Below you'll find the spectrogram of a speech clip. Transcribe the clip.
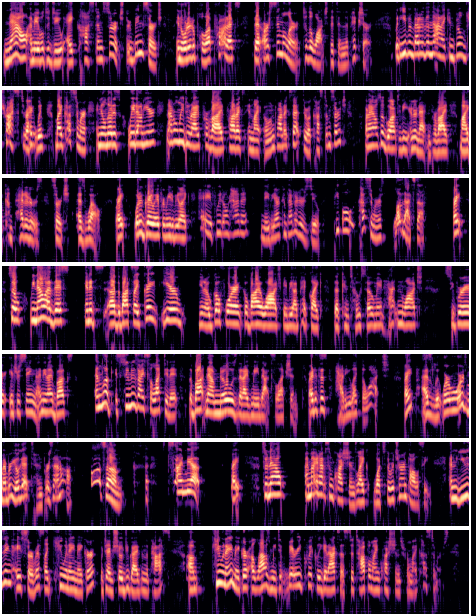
Now I'm able to do a custom search through Bing search in order to pull up products that are similar to the watch that's in the picture. But even better than that, I can build trust, right, with my customer. And you'll notice way down here, not only do I provide products in my own product set through a custom search, but I also go out to the internet and provide my competitors search as well, right? What a great way for me to be like, hey, if we don't have it, maybe our competitors do. People, customers love that stuff, right? So we now have this and it's uh, the bot's like, great, here, you know, go for it, go buy a watch. Maybe I pick like the Contoso Manhattan watch, super interesting, 99 bucks. And look, as soon as I selected it, the bot now knows that I've made that selection, right? It says, how do you like the watch, right? As Litware Rewards member, you'll get 10% off. Awesome. Sign me up, right? So now I might have some questions like, what's the return policy? And using a service like QnA Maker, which I've showed you guys in the past, um, QnA Maker allows me to very quickly get access to top of mind questions from my customers.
